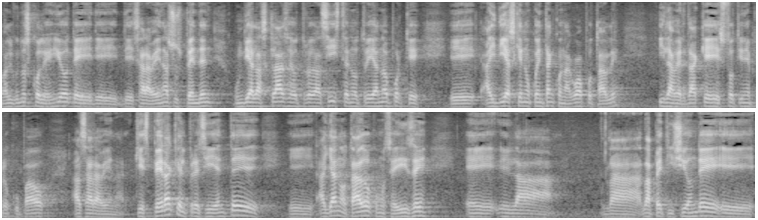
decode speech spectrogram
algunos colegios de, de, Saravena suspenden un día las clases, otros asisten, otro día no, porque eh, hay días que no cuentan con agua potable y la verdad que esto tiene preocupado a Saravena, que espera que el presidente eh, haya notado, como se dice, eh, la, la, petición de,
